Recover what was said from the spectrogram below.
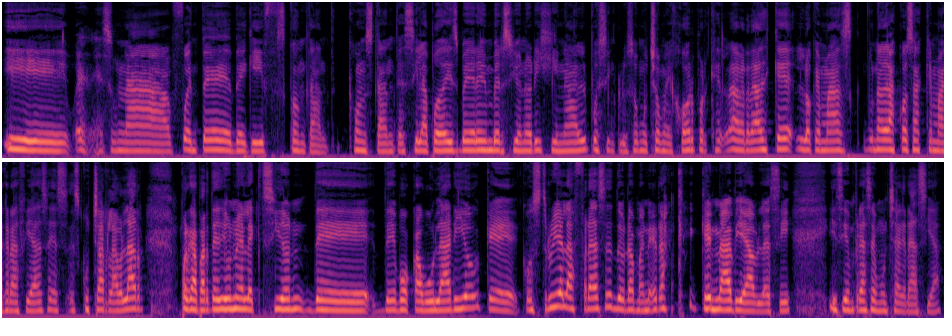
Y eh, es una fuente de GIFs constantes. Si la podéis ver en versión original, pues incluso mucho mejor, porque la verdad es que lo que más, una de las cosas que más gracia hace es escucharla hablar, porque aparte de una elección de, vocabulario que construye las frases de una manera que, nadie habla así y siempre hace mucha gracia.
